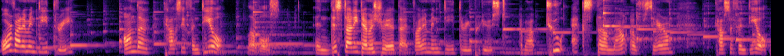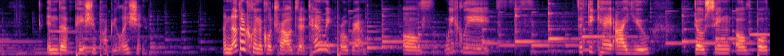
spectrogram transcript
or vitamin D3 on the calcifediol levels. And this study demonstrated that vitamin D3 produced about 2x the amount of serum calcifediol in the patient population. Another clinical trial did a 10 week program of weekly 50k IU dosing of both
